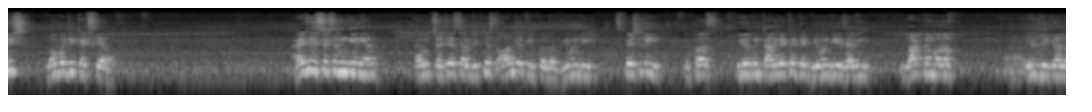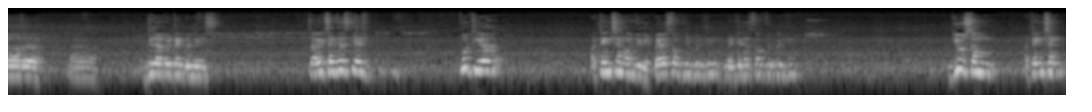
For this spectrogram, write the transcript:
which nobody takes care of. As a structural engineer, I would suggest, I would request all the people of Bhiwandi, especially because we have been targeted that Bhiwandi is having lot number of uh, illegal or uh, uh, dilapidated buildings. So I would suggest that put your attention on the repairs of the building, maintenance of the building. Give some attention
